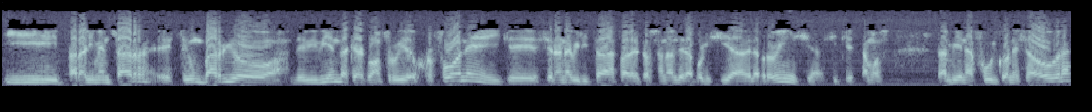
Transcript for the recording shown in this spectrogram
y para alimentar este, un barrio de viviendas que ha construido Jorfone y que serán habilitadas para el personal de la policía de la provincia. Así que estamos también a full con esa obra.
